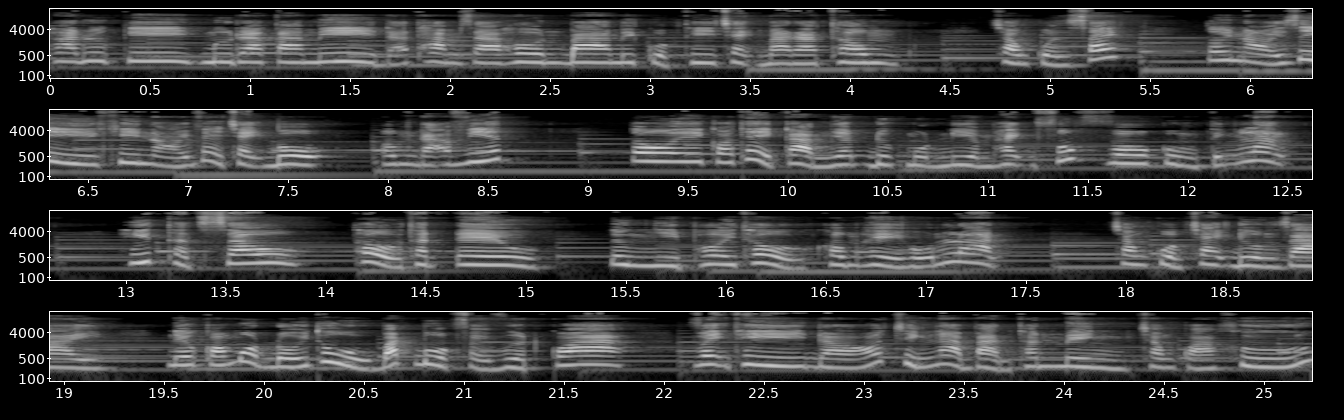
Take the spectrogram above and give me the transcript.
Haruki Murakami đã tham gia hơn 30 cuộc thi chạy marathon. Trong cuốn sách Tôi nói gì khi nói về chạy bộ, ông đã viết Tôi có thể cảm nhận được một niềm hạnh phúc vô cùng tĩnh lặng, hít thật sâu, thở thật đều, từng nhịp hơi thở không hề hỗn loạn. Trong cuộc chạy đường dài, nếu có một đối thủ bắt buộc phải vượt qua, Vậy thì đó chính là bản thân mình trong quá khứ.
